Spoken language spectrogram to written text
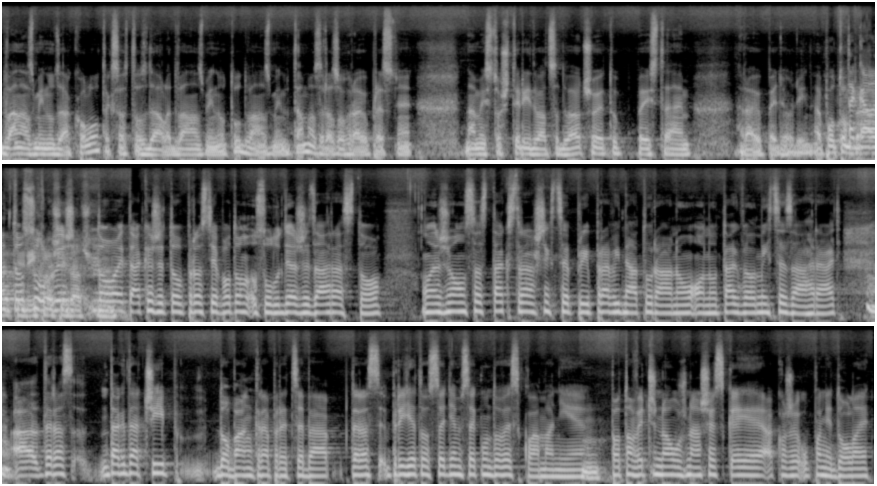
12 minút za kolo, tak sa to zdá ale 12 minút tu, 12 minút tam a zrazu hrajú presne namiesto 4.22, čo je tu pace time, hrajú 5 hodín. A potom Tak ale to sú, vieš, to je také, že to proste potom sú ľudia, že zahra 100, lenže on sa tak strašne chce pripraviť na tú ránu, on ju tak veľmi chce zahrať. A teraz tak dá číp do bankra pred seba, teraz príde to 7 sekundové sklamanie, potom väčšinou už na šeske je akože úplne dole,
